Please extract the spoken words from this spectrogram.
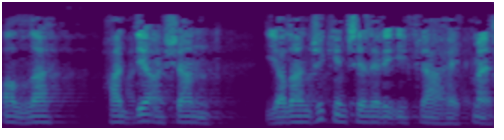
Allah, haddi aşan, yalancı kimseleri iflah etmez.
